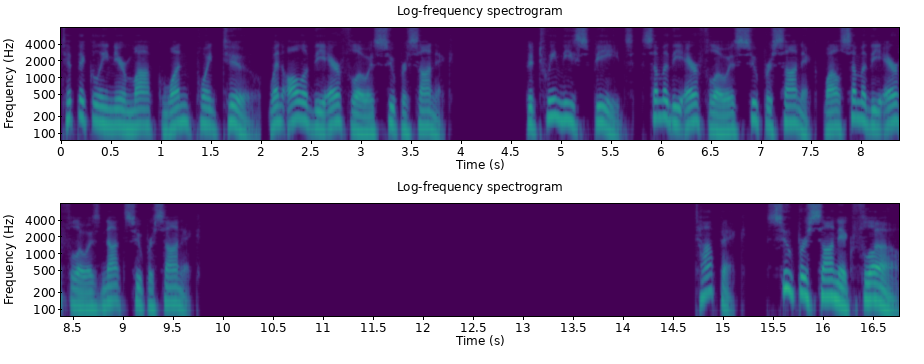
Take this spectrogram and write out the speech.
typically near Mach 1.2, when all of the airflow is supersonic. Between these speeds, some of the airflow is supersonic, while some of the airflow is not supersonic. Supersonic flow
